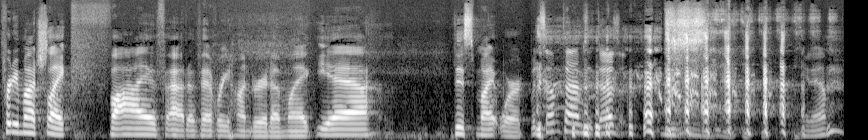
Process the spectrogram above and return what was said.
pretty much like five out of every hundred. I'm like, yeah, this might work, but sometimes it doesn't. you know.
